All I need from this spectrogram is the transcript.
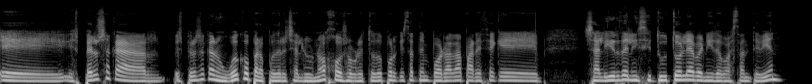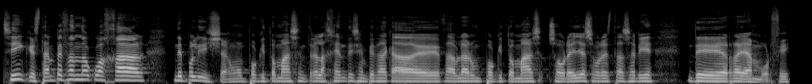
Eh, espero sacar espero sacar un hueco para poder echarle un ojo, sobre todo porque esta temporada parece que salir del instituto le ha venido bastante bien. Sí, que está empezando a cuajar de Politician un poquito más entre la gente y se empieza cada vez a hablar un poquito más sobre ella, sobre esta serie de Ryan Murphy.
